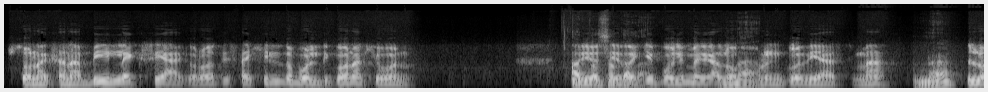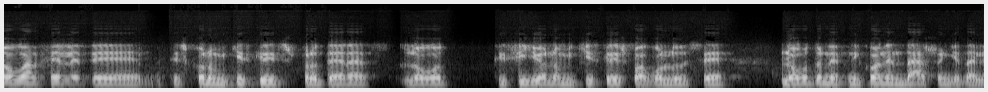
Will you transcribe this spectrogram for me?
στο να ξαναμπεί η λέξη αγρότης στα χείλη των πολιτικών αρχηγών. Α, Διότι εδώ και πολύ μεγάλο ναι. χρονικό διάστημα, ναι. λόγω αν θέλετε της οικονομικής κρίσης προτέρας, λόγω της υγειονομικής κρίσης που ακολούθησε, λόγω των εθνικών εντάσεων κτλ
